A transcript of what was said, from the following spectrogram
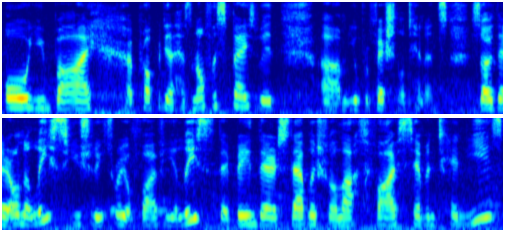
or you buy a property that has an office space with um, your professional tenants. So, they're on a lease, usually three or five five year lease. They've been there established for the last five, seven, ten years.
